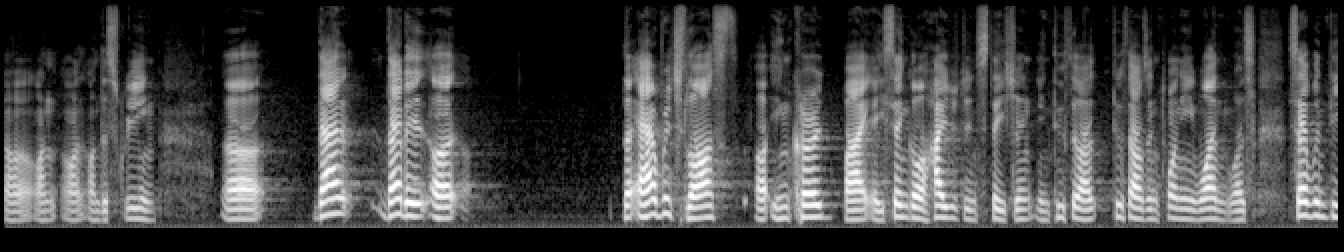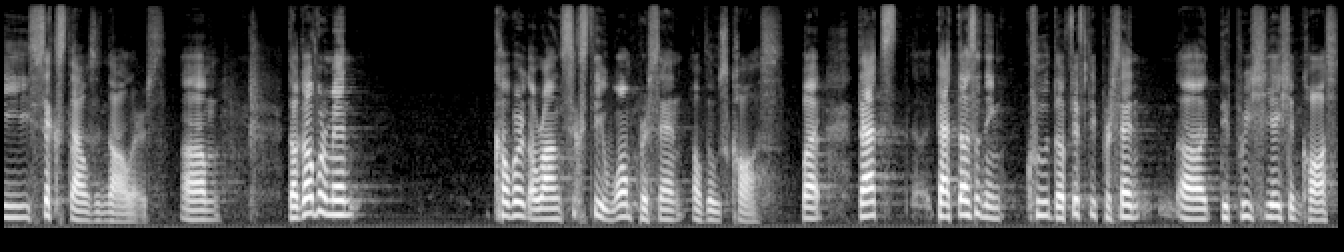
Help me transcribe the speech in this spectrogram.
uh, on, on, on, the screen, that, that is the average loss incurred by a single hydrogen station in 2021 was $76,000. Um, the government covered around 61% of those costs, but that's, that doesn't include the 50% uh, depreciation costs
